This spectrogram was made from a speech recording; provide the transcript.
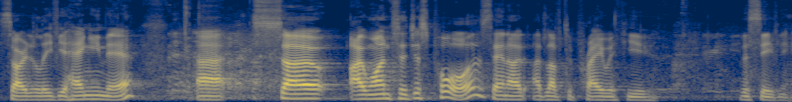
Sorry to leave you hanging there. Uh, so i want to just pause and I'd, I'd love to pray with you this evening.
